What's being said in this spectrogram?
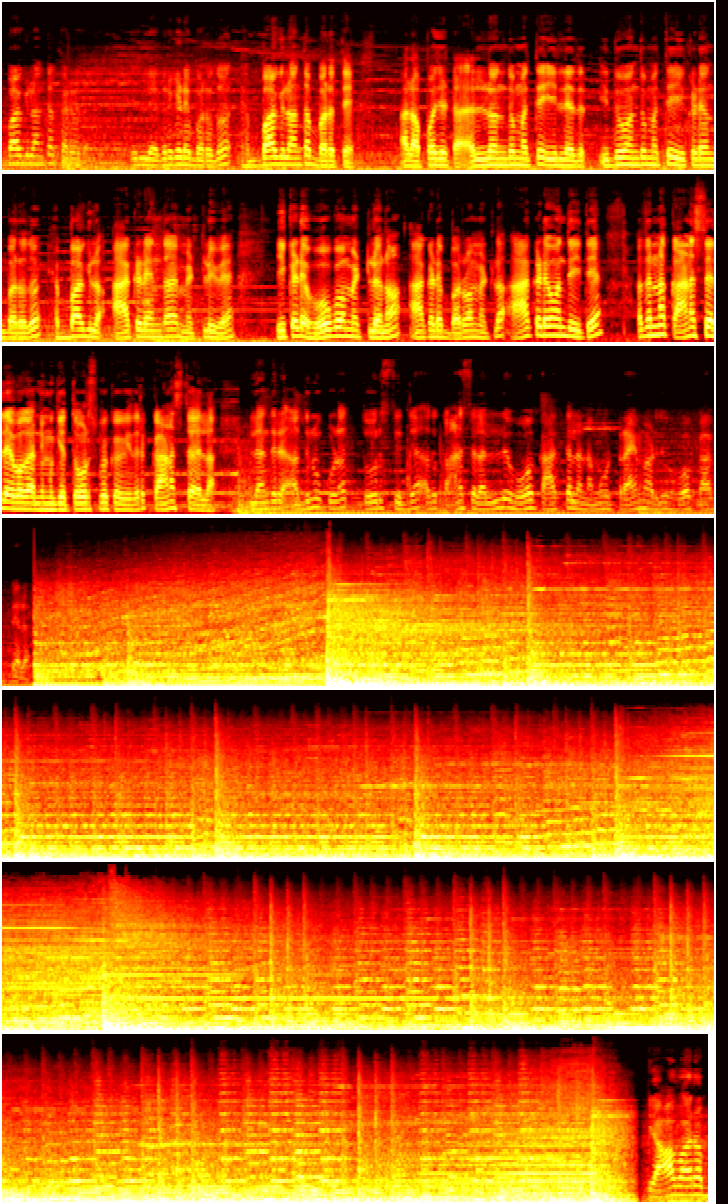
ಹೆಬ್ಬಾಗಿಲು ಅಂತ ಕರೆಯೋದು. ಇಲ್ಲಿ ಎದುರುಗಡೆ ಬರೋದು, ಹೆಬ್ಬಾಗಿಲು ಅಂತ ಬರುತ್ತೆ. ಅಲ್ಲಿ ಅಪೋಸಿಟ್ ಅಲ್ಲೊಂದು ಮತ್ತೆ ಇಲ್ಲಿ ಎದುರು, ಇದು ಒಂದು ಮತ್ತೆ ಈ ಕಡೆ ಒಂದು ಬರೋದು. ಹೆಬ್ಬಾಗಿಲು ಆ ಕಡೆಯಿಂದ ಮೆಟ್ಲಿವೆ. ಈ ಕಡೆ ಹೋಗೋ ಮೆಟ್ಲುನೋ, ಆ ಕಡೆ ಬರೋ ಮೆಟ್ಲು, ಆ ಕಡೆ ಒಂದು ಐತೆ. ಅದನ್ನ ಕಾಣಿಸ್ತಾ ಇಲ್ಲ ಇವಾಗ ನಿಮಗೆ ತೋರಿಸ್ಬೇಕಾಗಿದ್ರೆ, ಕಾಣಿಸ್ತಾ ಇಲ್ಲ. ಇಲ್ಲಾಂದ್ರೆ ಅದನ್ನು ಕೂಡ ತೋರಿಸ್ತಿದ್ದೆ, ಅದು ಕಾಣಿಸ್ತಾ ಇಲ್ಲ. ಅಲ್ಲಿ ಹೋಗಕ್ ಆಗ್ತಿಲ್ಲ ನಮಗೆ ಟ್ರೈ ಮಾಡಿದ್ವಿ, ಹೋಗಕ್ ಆಗ್ತಾ ಇಲ್ಲ.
